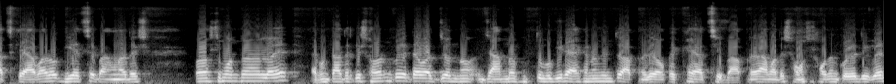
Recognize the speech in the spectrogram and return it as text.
আজকে আবারও গিয়েছে বাংলাদেশ পররাষ্ট্র মন্ত্রণালয়ে এবং তাদেরকে স্মরণ করে দেওয়ার জন্য যে আমরা ভুক্তভোগীরা এখনও কিন্তু আপনাদের অপেক্ষায় আছি বা আপনারা আমাদের সমস্যা সমাধান করে দিবেন,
